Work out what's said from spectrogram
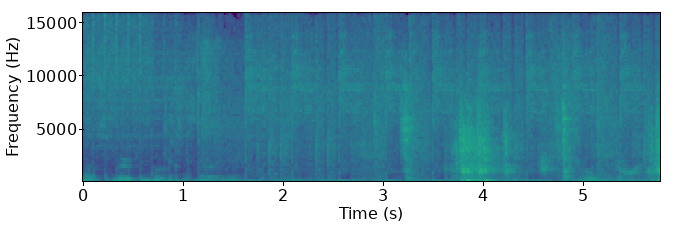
nice and doesn't get. Oh god.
